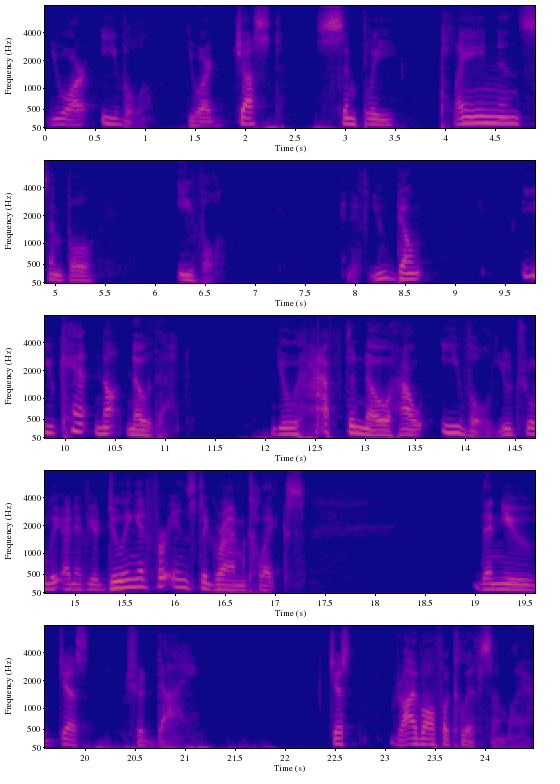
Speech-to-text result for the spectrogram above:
you are evil. You are just simply, plain and simple, evil. And if you don't, you can't not know that. You have to know how evil you truly, and if you're doing it for Instagram clicks, then you just should die. Just drive off a cliff somewhere.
